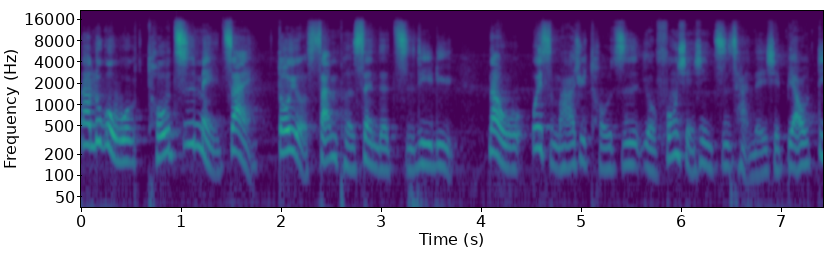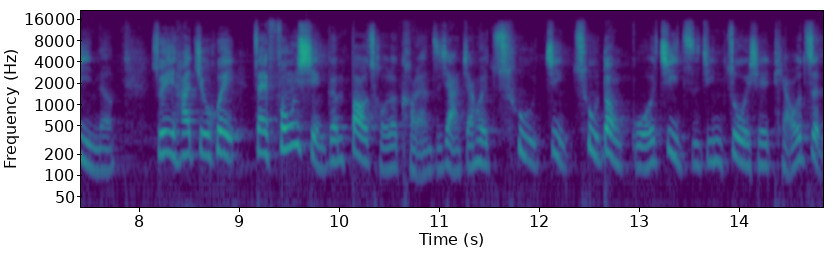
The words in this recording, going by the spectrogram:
那如果我投资美债都有三 percent 的殖利率，那我为什么要去投资有风险性资产的一些标的呢？所以它就会在风险跟报酬的考量之下，将会促进、触动国际资金做一些调整。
